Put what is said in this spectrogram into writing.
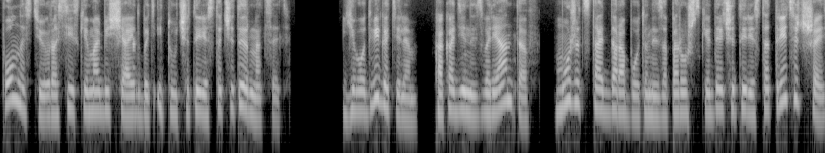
Полностью российским обещает быть и Ту-414. Его двигателем, как один из вариантов, может стать доработанный запорожский Д-436.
